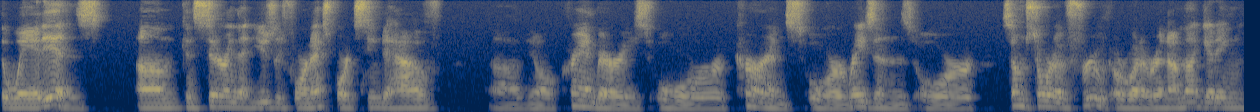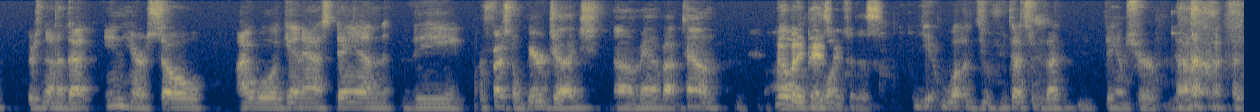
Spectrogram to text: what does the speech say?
the way it is um, considering that usually foreign exports seem to have, uh, you know, cranberries or currants or raisins or some sort of fruit or whatever. And I'm not getting, there's none of that in here. So I will again ask Dan, the professional beer judge, uh, man about town. Nobody uh, pays what- me for this. Yeah, well, that's that damn sure. That's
